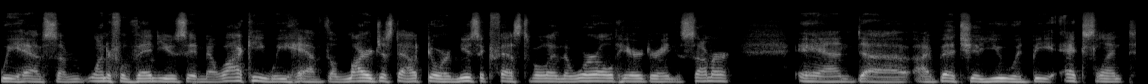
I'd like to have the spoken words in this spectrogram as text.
we have some wonderful venues in Milwaukee. We have the largest outdoor music festival in the world here during the summer, and uh, I bet you you would be excellent.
